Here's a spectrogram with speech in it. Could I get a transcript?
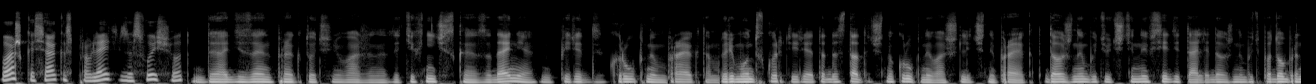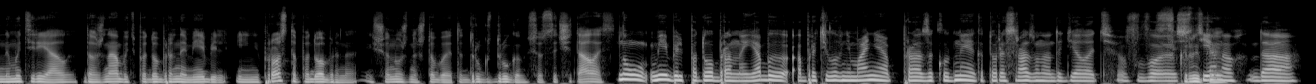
ваш косяк, исправляйте за свой счет. Да, дизайн-проект очень важен. Это техническое задание перед крупным проектом. Ремонт в квартире — это достаточно крупный ваш личный проект. Должны быть учтены все детали, должны быть подобраны материалы, должна быть подобрана мебель. И не просто подобрана, еще нужно, чтобы это друг с другом все сочеталось. Ну, мебель подобрана. Я бы обратила внимание про закладные, которые сразу надо делать в Скрытые. стенах. Да,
